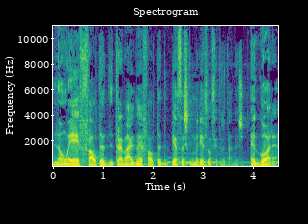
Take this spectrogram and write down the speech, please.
não é falta de trabalho, não é falta de peças que mereçam ser tratadas. Agora,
